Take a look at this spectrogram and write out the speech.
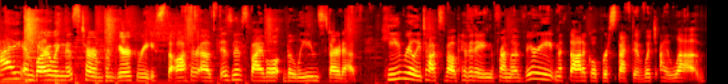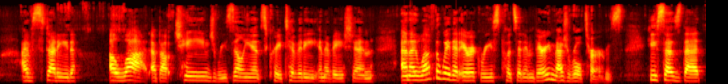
I am borrowing this term from Eric Ries, the author of Business Bible The Lean Startup. He really talks about pivoting from a very methodical perspective, which I love. I've studied a lot about change, resilience, creativity, innovation, and I love the way that Eric Ries puts it in very measurable terms. He says that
